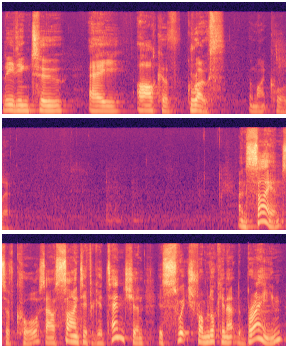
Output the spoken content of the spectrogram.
leading to a arc of growth, we might call it. And science, of course, our scientific attention is switched from looking at the brain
